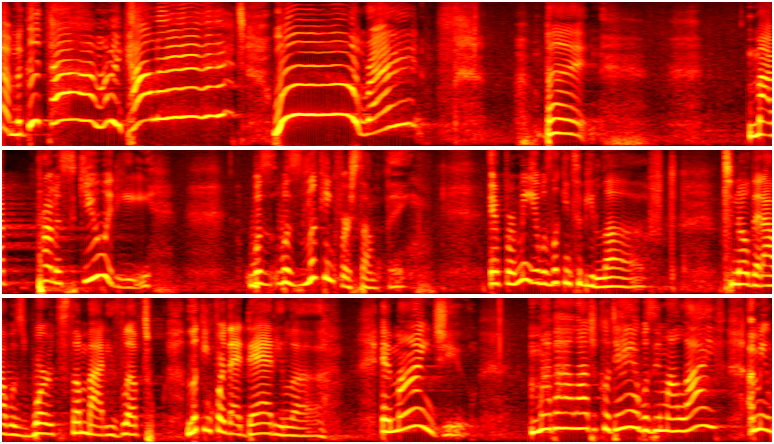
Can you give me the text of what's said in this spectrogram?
having a good time. I'm in college. Woo right? But my promiscuity was was looking for something. And for me it was looking to be loved to know that I was worth somebody's love, looking for that daddy love. And mind you, my biological dad was in my life. I mean,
